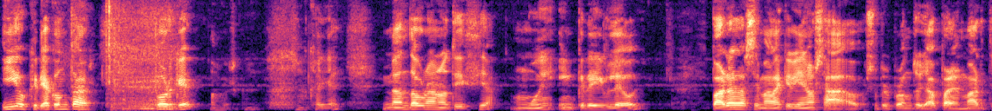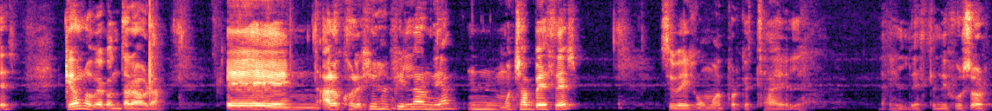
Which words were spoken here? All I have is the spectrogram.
Y os quería contar porque a ver, me han dado una noticia muy increíble hoy para la semana que viene, o sea, súper pronto ya, para el martes. ¿Qué os lo voy a contar ahora? A los colegios en Finlandia, mm, muchas veces, si veis humo es porque está el, el, este, el difusor,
